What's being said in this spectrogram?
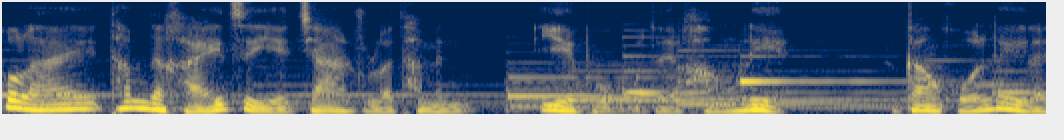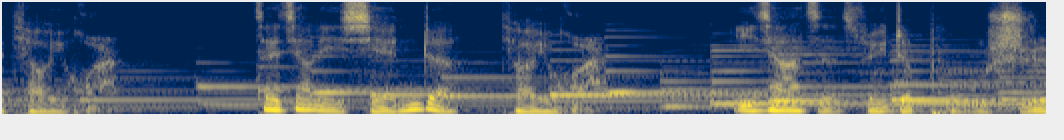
后来，他们的孩子也加入了他们。夜步舞的行列，干活累了跳一会儿，在家里闲着跳一会儿，一家子随着朴实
